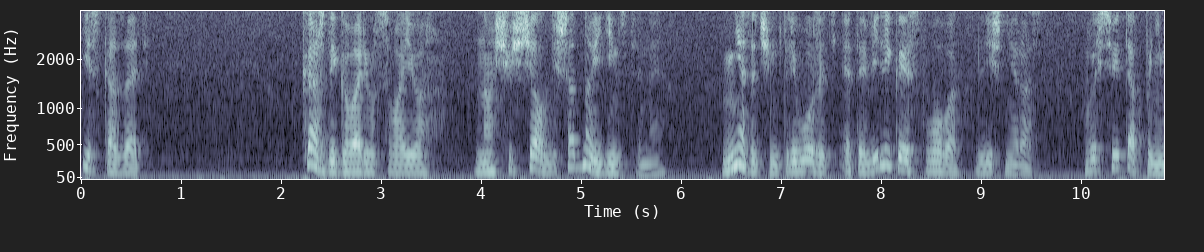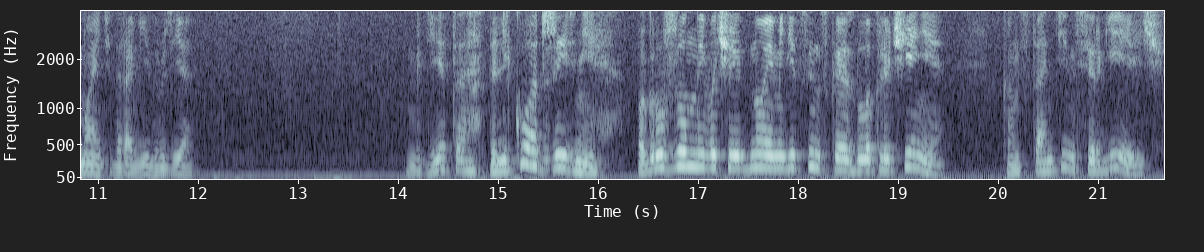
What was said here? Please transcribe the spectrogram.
и сказать. Каждый говорил свое, но ощущал лишь одно единственное. Незачем тревожить это великое слово лишний раз. Вы все и так понимаете, дорогие друзья. Где-то далеко от жизни, погруженный в очередное медицинское злоключение, Константин Сергеевич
